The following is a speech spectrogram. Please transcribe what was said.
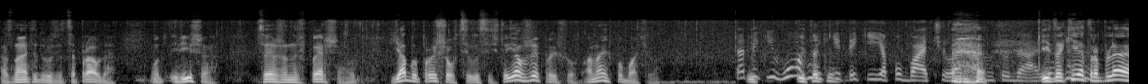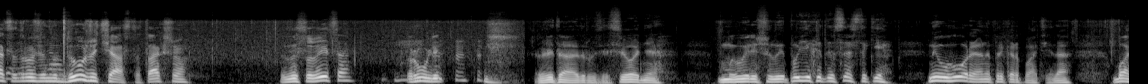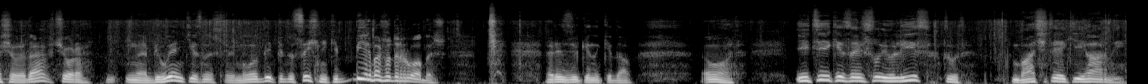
А знаєте, друзі, це правда. От Іріша, це вже не вперше. От я би пройшов ці лисички, то я вже пройшов, вона їх побачила. Та І- такі вогники такі- такі я побачила там туди. І таке трапляється, друзі, ну дуже часто. Так що лисовиця рулить. Вітаю, друзі. Сьогодні ми вирішили поїхати все ж таки не у гори, а на Прикарпатті. Да? Бачили, да? вчора біленькі знайшли, молоді підосичники. Більба, що ти робиш? Ть, Грязюки накидав. От. І тільки зайшли в ліс тут. Бачите, який гарний.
